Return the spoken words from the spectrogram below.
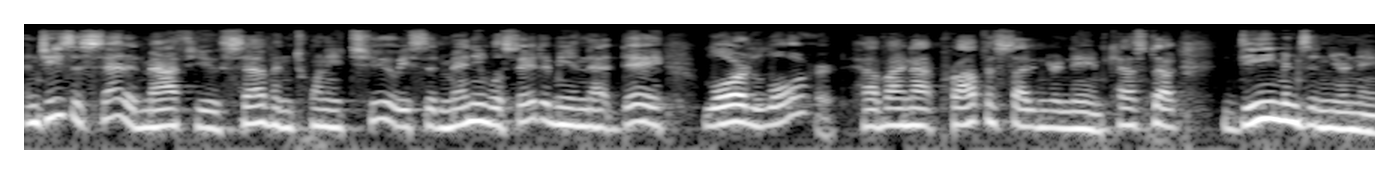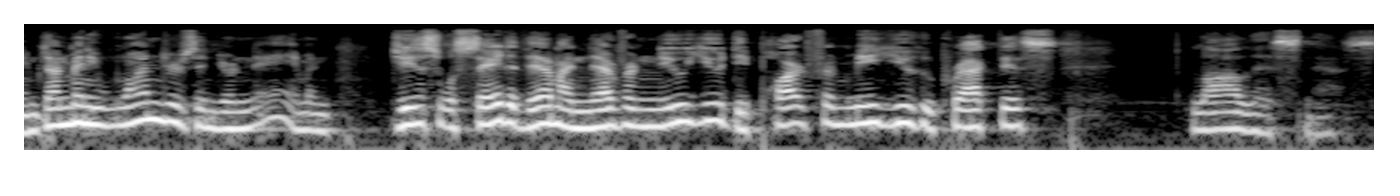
And Jesus said in Matthew 7:22, he said, "Many will say to me in that day, Lord, Lord, have I not prophesied in your name, cast out demons in your name, done many wonders in your name?" And Jesus will say to them, "I never knew you. Depart from me, you who practice lawlessness."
